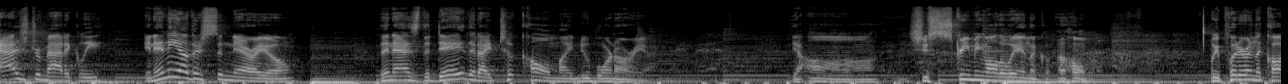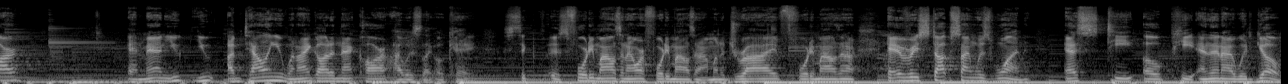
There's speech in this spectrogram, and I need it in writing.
as dramatically in any other scenario than as the day that I took home my newborn Aria. Yeah, aw. She's screaming all the way in the uh, home. We put her in the car, and man, you, you, I'm telling you, when I got in that car, I was like, okay, it's 40 miles an hour, 40 miles an hour. I'm gonna drive 40 miles an hour. Every stop sign was one, S T O P, and then I would go.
